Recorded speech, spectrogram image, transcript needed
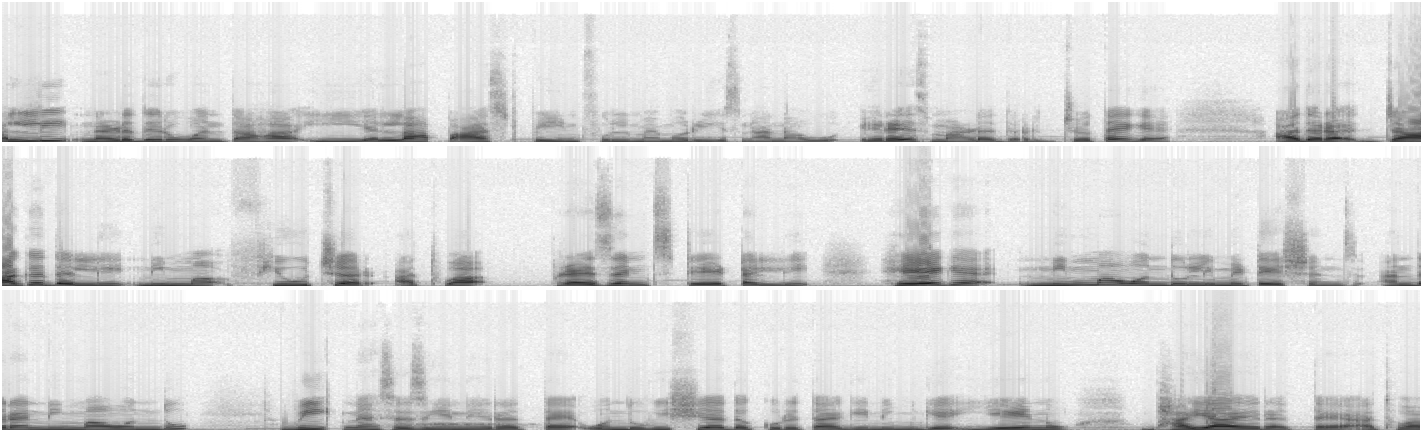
ಅಲ್ಲಿ ನಡೆದಿರುವಂತಹ ಈ ಎಲ್ಲ ಪಾಸ್ಟ್ ಪೇನ್ಫುಲ್ ಮೆಮೊರೀಸ್ನ ನಾವು ಎರೇಸ್ ಮಾಡೋದ್ರ ಜೊತೆಗೆ ಅದರ ಜಾಗದಲ್ಲಿ ನಿಮ್ಮ ಫ್ಯೂಚರ್ ಅಥವಾ ಪ್ರೆಸೆಂಟ್ ಸ್ಟೇಟಲ್ಲಿ ಹೇಗೆ ನಿಮ್ಮ ಒಂದು ಲಿಮಿಟೇಷನ್ಸ್ ಅಂದರೆ ನಿಮ್ಮ ಒಂದು ವೀಕ್ನೆಸಸ್ ಏನಿರುತ್ತೆ, ಒಂದು ವಿಷಯದ ಕುರಿತಾಗಿ ನಿಮಗೆ ಏನು ಭಯ ಇರುತ್ತೆ ಅಥವಾ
